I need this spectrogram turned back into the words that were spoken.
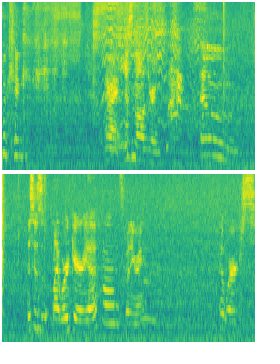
Okay. All right, this is Mom's room. Boom. This is my work area. Oh, that's funny, right? It works.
